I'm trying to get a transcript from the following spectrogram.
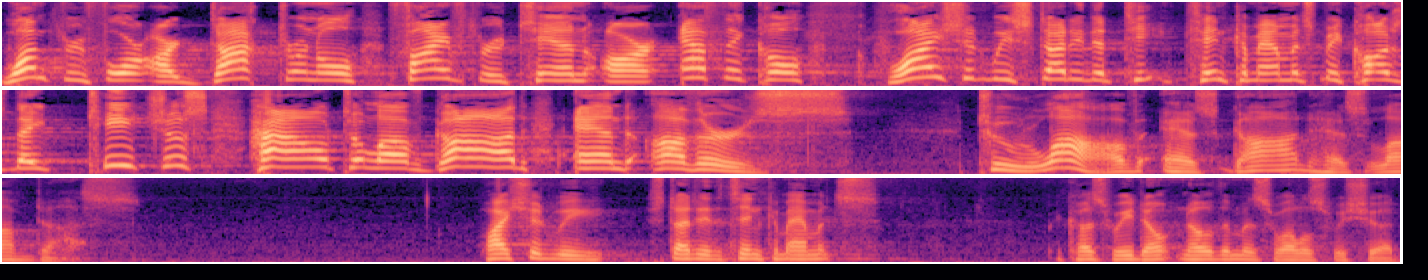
1 through 4 are doctrinal. 5 through 10 are ethical. Why should we study the t- Ten Commandments? Because they teach us how to love God and others. To love as God has loved us. Why should we study the Ten Commandments? Because we don't know them as well as we should.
